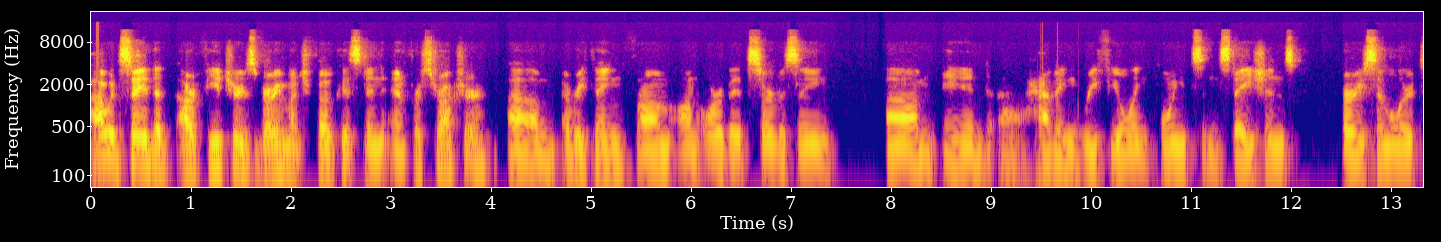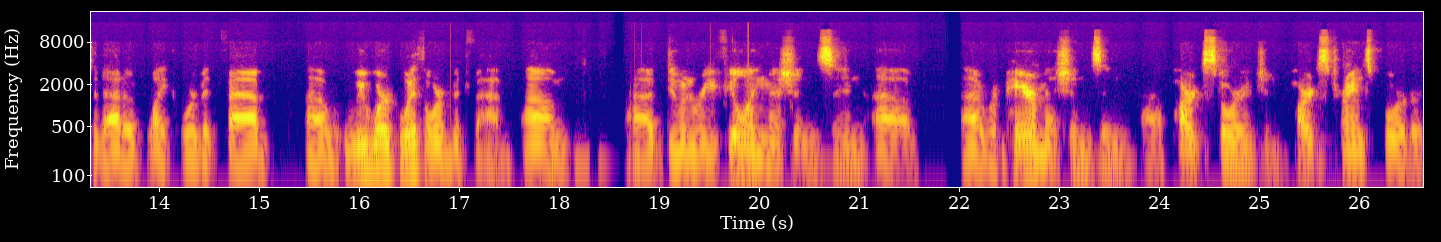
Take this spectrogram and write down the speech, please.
I would say that our future is very much focused in infrastructure, um, everything from on orbit servicing um, and uh, having refueling points and stations, very similar to that of like Orbit Fab. Uh, we work with Orbit Fab, um, uh, doing refueling missions and uh, uh, repair missions and uh, parts storage and parts transport or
